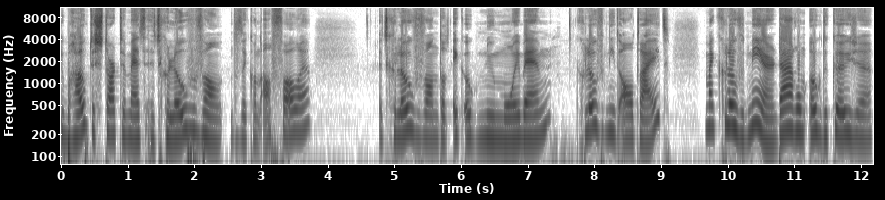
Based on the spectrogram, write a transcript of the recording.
überhaupt te starten met het geloven van dat ik kan afvallen het geloven van dat ik ook nu mooi ben, geloof ik niet altijd. Maar ik geloof het meer. Daarom ook de keuze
